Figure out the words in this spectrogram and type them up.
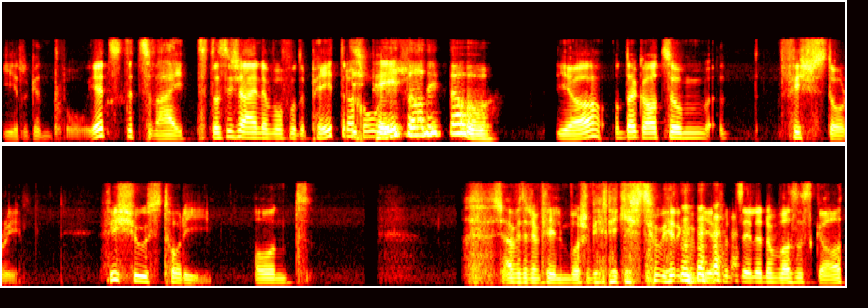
irgendwo. Jetzt der zweite. Das ist einer, der von der Petra ist kommt. Petra nicht da? Ja, und da geht es um Fish Story. Fish Shoe Story. Und das ist auch wieder ein Film, der schwierig ist zu irgendwie erzählen, um was es geht.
